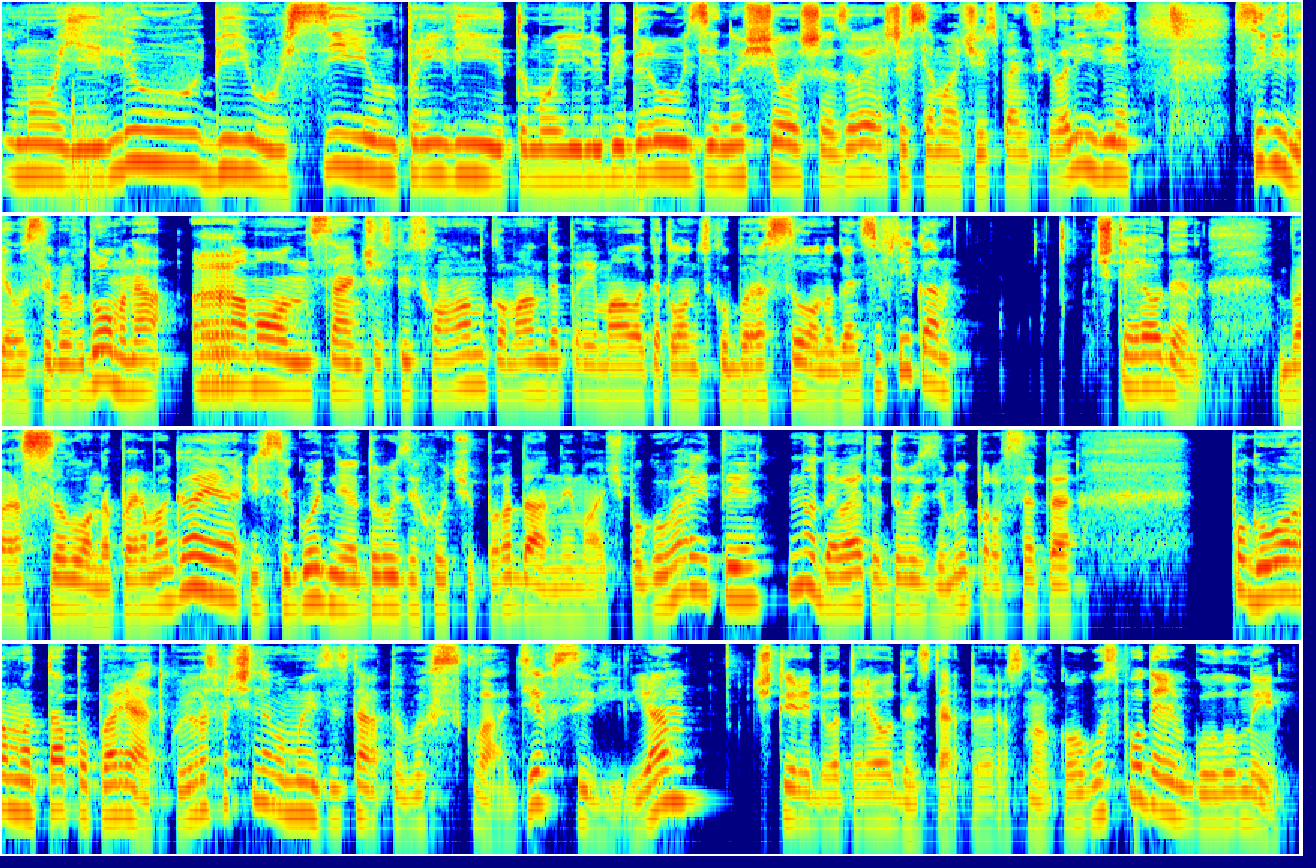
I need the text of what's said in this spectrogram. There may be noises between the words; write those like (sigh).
І Мої любі, усім привіт, мої любі друзі. Ну що ж, завершився матч у іспанській лалізі. Севілія у себе вдома на Рамон Санчес Пісхон. Команда приймала каталонську Барселону Гансіфліка 4-1. Барселона перемагає. І сьогодні, друзі, хочу про даний матч поговорити. Ну, давайте, друзі, ми про все те поговоримо та по порядку. І розпочнемо ми зі стартових складів. Севілія. 4-2-3-1 стартова розстановка у господарів. Головний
